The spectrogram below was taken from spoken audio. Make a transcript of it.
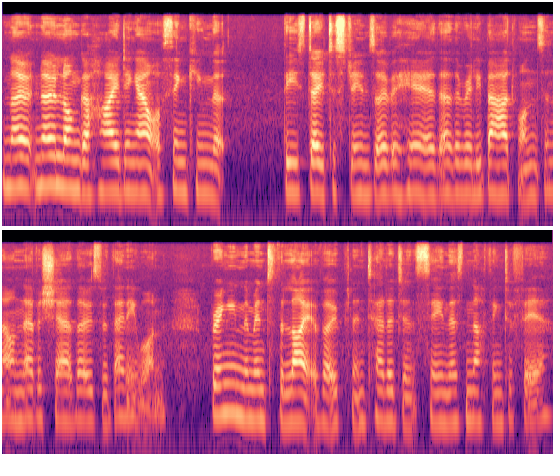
No, no longer hiding out of thinking that these data streams over here, they're the really bad ones and I'll never share those with anyone. Bringing them into the light of open intelligence, seeing there's nothing to fear.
